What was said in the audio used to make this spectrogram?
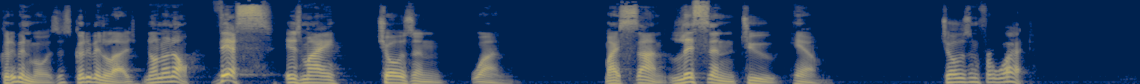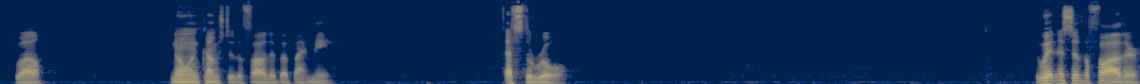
could have been Moses, could have been Elijah. No, no, no. This is my chosen one my son. Listen to him. Chosen for what? Well, no one comes to the Father but by me. That's the rule. The witness of the Father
